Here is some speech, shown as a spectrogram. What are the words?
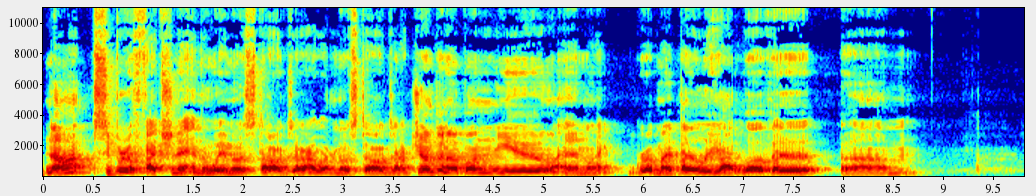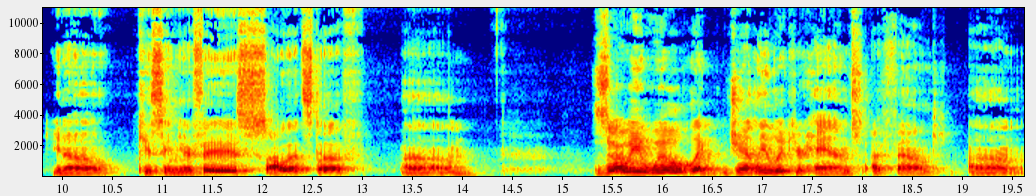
not super affectionate in the way most dogs are, where most dogs are jumping up on you and like rub my belly. I love it. Um, you know, kissing your face, all that stuff. Um, Zoe will like gently lick your hand, I've found. Um,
